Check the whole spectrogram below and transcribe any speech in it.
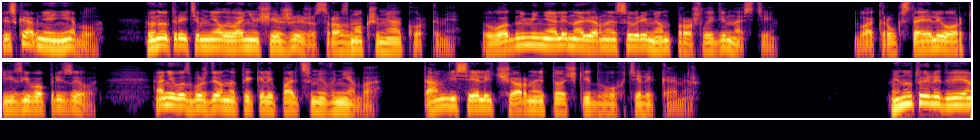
Песка в ней не было. Внутри темнела вонючая жижа с размокшими окурками. Водни меняли, наверное, со времен прошлой династии. Вокруг стояли орки из его призыва. Они возбужденно тыкали пальцами в небо. Там висели черные точки двух телекамер. Минуту или две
